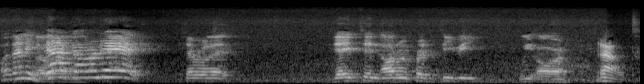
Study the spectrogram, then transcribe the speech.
¡Otra So, limpiar, uh, cabrones! Chevrolet J10 Auto Impression TV. We are Out.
